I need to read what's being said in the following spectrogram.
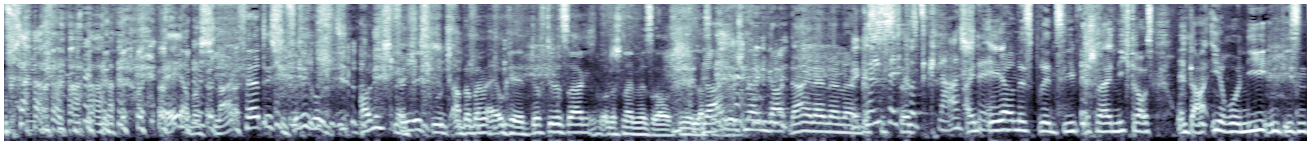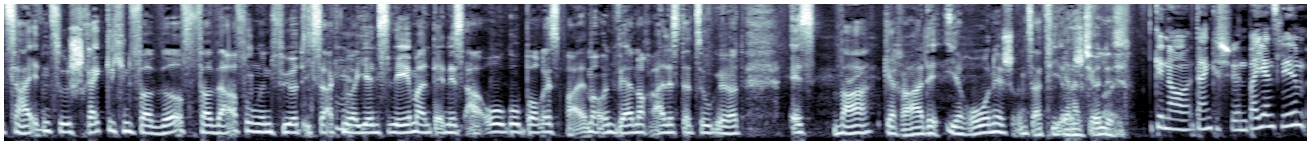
Ey, aber schlagfertig, finde ich gut. Auch nicht schlecht. Finde ich gut. Aber beim, okay, dürft ihr das sagen oder schneiden wir es raus? Nee, nein, wir schneiden gar, nein, nein, nein, nein. Wir können es vielleicht kurz klarstellen. Ein ehrenes Prinzip, wir schneiden nicht raus. Und da Ironie in diesen Zeiten zu schrecklichen Verwirf, Verwerfungen führt, ich sag ja. nur Jens Lehmann, Dennis Aogo, Boris Palmer und wer noch alles dazugehört. Es war gerade ironisch und satirisch. Ja, natürlich. Gemeint. Genau, danke schön. Bei Jens, Lehm,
